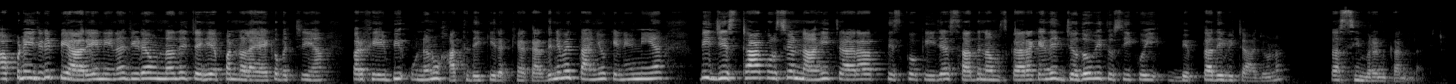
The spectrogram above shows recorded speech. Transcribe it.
ਆਪਣੇ ਜਿਹੜੇ ਪਿਆਰੇ ਨੇ ਨਾ, ਜਿਹੜਾ ਉਹਨਾਂ ਦੇ ਚਾਹੇ ਆਪਾਂ ਨਲਾਇਕ ਬੱਚੇ ਆ, ਪਰ ਫਿਰ ਵੀ ਉਹਨਾਂ ਨੂੰ ਹੱਥ ਦੇ ਕੇ ਰੱਖਿਆ ਕਰਦੇ ਨੇ। ਮੈਂ ਤਾਈਓ ਕਹਿੰਦੀ ਹੁੰਨੀ ਆ ਵੀ ਜਿਸ ਠਾਕੁਰ ਸਿਓ ਨਾ ਹੀ ਚਾਰਾ, ਤਿਸ ਕੋ ਕੀਜੈ ਸਦ ਨਮਸਕਾਰਾ ਕਹਿੰਦੇ, ਜਦੋਂ ਵੀ ਤੁਸੀਂ ਕੋਈ ਵਿਪਤਾ ਦੇ ਵਿੱਚ ਆ ਜਾਓ ਨਾ, ਤਾਂ ਸਿਮਰਨ ਕਰਨ ਲੱਗ ਜਾਓ।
